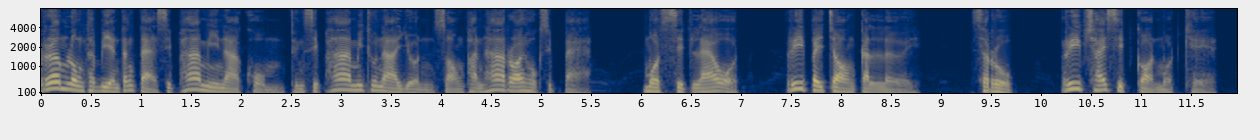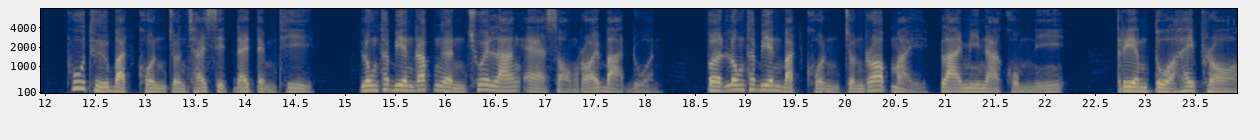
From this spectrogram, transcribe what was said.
เริ่มลงทะเบียนตั้งแต่ 15 มีนาคม ถึง 15 มิถุนายน 2568 หมดสิทธิ์แล้วอด รีบไปจองกันเลย สรุป รีบใช้สิทธิ์ก่อนหมดเขต ผู้ถือบัตรคนจนใช้สิทธิ์ได้เต็มที่ ลงทะเบียนรับเงินช่วยล้างแอร์ 200 บาทด่วน เปิดลงทะเบียนบัตรคนจนรอบใหม่ ปลายมีนาคมนี้ เตรียมตัวให้พร้อม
